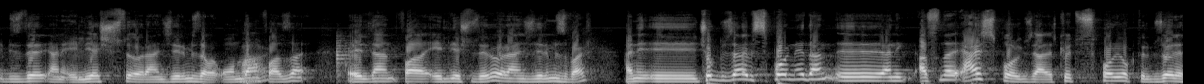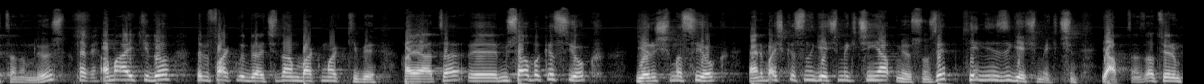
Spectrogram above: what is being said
Bizde yani 50 yaş üstü öğrencilerimiz de var. Ondan Var. fazla elden fa 50 yaş üzeri öğrencilerimiz var. Hani e, çok güzel bir spor. Neden? E, hani aslında her spor güzeldir. Kötü spor yoktur. Biz öyle tanımlıyoruz. Tabii. Ama Aikido tabii farklı bir açıdan bakmak gibi hayata. E, müsabakası yok, yarışması yok. Yani başkasını geçmek için yapmıyorsunuz. Hep kendinizi geçmek için yaptınız. Atıyorum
